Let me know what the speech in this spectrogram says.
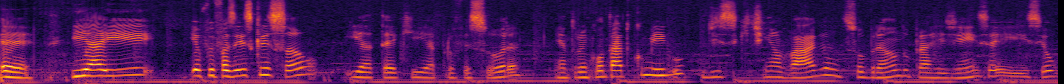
É. E aí eu fui fazer a inscrição e até que a professora entrou em contato comigo, disse que tinha vaga sobrando para regência e se eu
